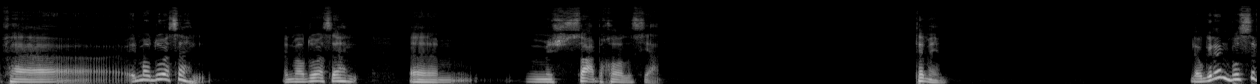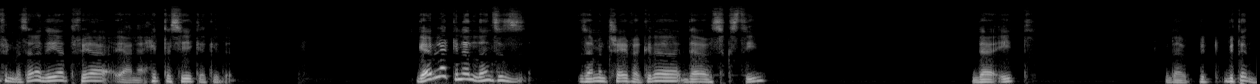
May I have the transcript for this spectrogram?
فالموضوع سهل. الموضوع سهل مش صعب خالص يعني. تمام. لو جينا نبص في المسألة ديت فيها يعني حتة سيكة كده. جايب لك هنا ال lengths زي ما انت شايفة كده ده 16 ده 8 وده ب 10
